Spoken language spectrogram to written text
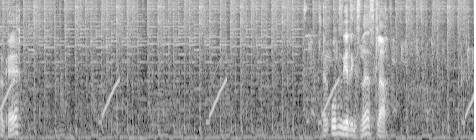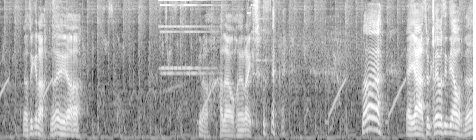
Okay. Dann oben die Dings, ne? Ist klar. Ja, du gedacht, ne? Ja. Genau, hat er auch erreicht. Na, ja, ja, so clever sind die auch, ne?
